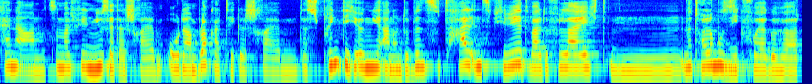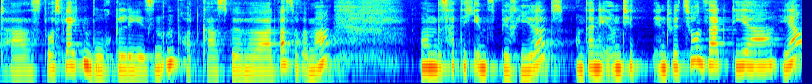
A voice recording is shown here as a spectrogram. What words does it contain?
keine Ahnung, zum Beispiel ein Newsletter schreiben oder einen Blogartikel schreiben. Das springt dich irgendwie an und du bist total inspiriert, weil du vielleicht mh, mm, eine tolle Musik vorher gehört hast. Du hast vielleicht ein Buch gelesen, einen Podcast gehört, was auch immer. Und das hat dich inspiriert und deine Intuition sagt dir, ja,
